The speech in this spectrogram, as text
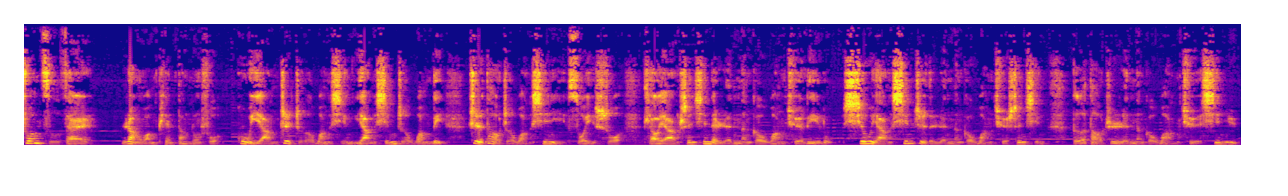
庄子在《让王篇》当中说：“故养志者忘形，养形者忘力，治道者忘心矣。”所以说，调养身心的人能够忘却利禄，修养心智的人能够忘却身形，得道之人能够忘却心欲。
